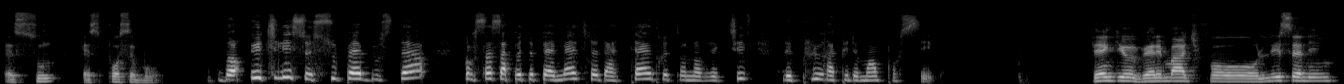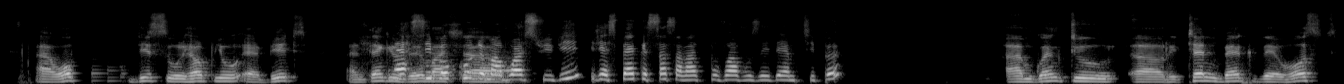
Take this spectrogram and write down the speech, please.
as soon as possible. donc utilise ce super booster, comme ça, ça peut te permettre d'atteindre ton objectif le plus rapidement possible. Thank you very much for listening. I hope this will help you a bit. And thank you very Merci much. beaucoup de uh, m'avoir suivi. J'espère que ça, ça va pouvoir vous aider un petit peu. I'm going to uh, return back the host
